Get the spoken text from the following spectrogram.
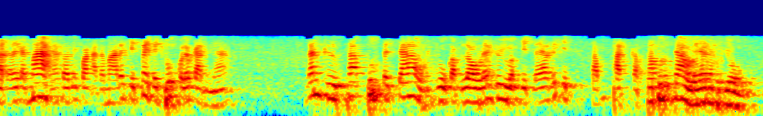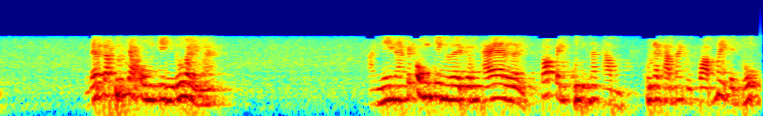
บัติอะไรกันมากนะตอนที่ฟังอาตมาแล้วจิตไม่เป็นทุกข์ก็แล้วกันนะนั่นคือพระพุทธเจ้าอยู่กับเราแล้วคืออยู่กับจิตแล้วหรือจิตสัมผัสกับพระพุทธเจ้าแล้วนะคุณโยมแล้วพระพุทธเจ้าองค์จริงด้วยนะ อันนี้นะเป็นองค์จริงเลยจงแท้เลยเพราะเป็นคุณธรรม คุณธรรมนั่นคือความไม่เป็นทุกข์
